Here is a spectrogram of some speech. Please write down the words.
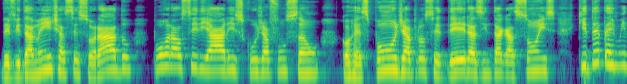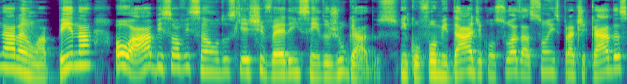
devidamente assessorado por auxiliares cuja função corresponde a proceder às indagações que determinarão a pena ou a absolvição dos que estiverem sendo julgados, em conformidade com suas ações praticadas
